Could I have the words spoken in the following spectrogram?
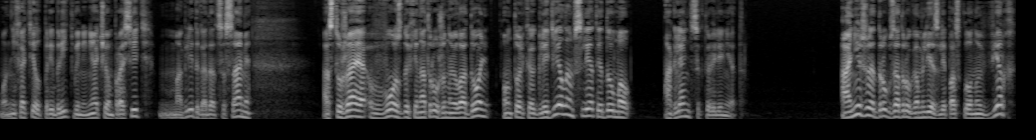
Он не хотел при бритвине ни о чем просить, могли догадаться сами. Остужая в воздухе натруженную ладонь, он только глядел им вслед и думал, оглянется кто или нет. Они же друг за другом лезли по склону вверх,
